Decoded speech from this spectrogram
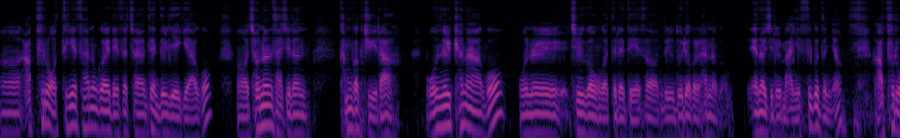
어, 앞으로 어떻게 사는 거에 대해서 저한테 늘 얘기하고 어, 저는 사실은 감각주의라 오늘 편하고 오늘 즐거운 것들에 대해서 늘 노력을 하는 거, 에너지를 많이 쓰거든요. 앞으로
